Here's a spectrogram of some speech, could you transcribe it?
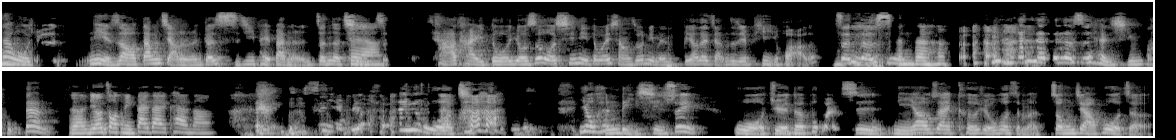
但嗯我觉得你也知道，当讲的人跟实际陪伴的人真的其实差太多。有时候我心里都会想说，你们不要再讲这些屁话了，真的 是，真的，大家真的是很辛苦。但 对啊，有种你带带看啊。是也不要，但因为我其实又很理性，所以我觉得不管是你要在科学或什么宗教或者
